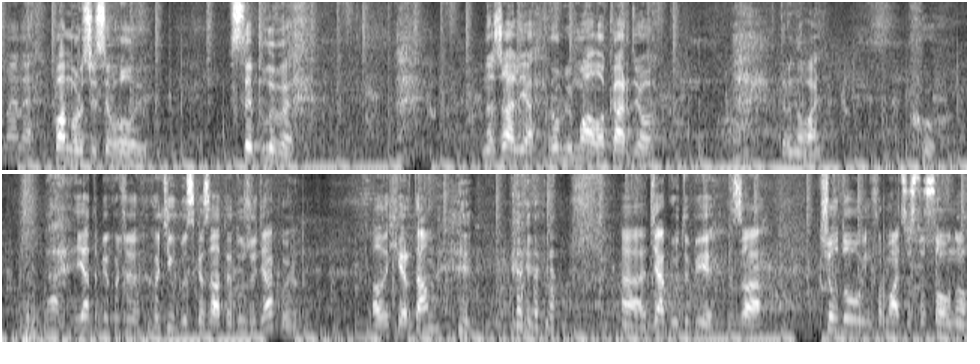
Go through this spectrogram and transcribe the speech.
У мене паморочиться в голові. Все пливе. На жаль, я роблю мало кардіо тренувань. Фух. Я тобі хочу, хотів би сказати дуже дякую, але хер там. Дякую тобі за чудову інформацію стосовно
